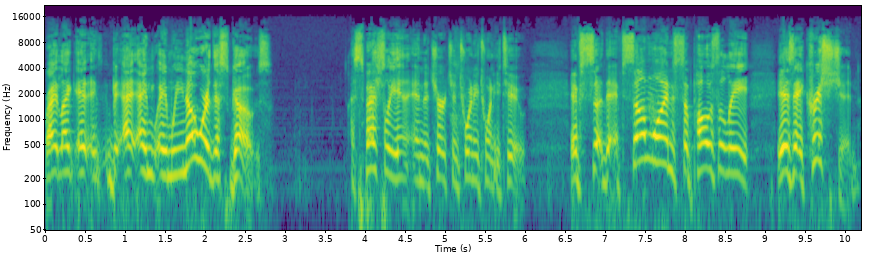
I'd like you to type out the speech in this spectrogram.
right? Like, it, it, and, and we know where this goes, especially in, in the church in 2022. If, so, if someone supposedly is a Christian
